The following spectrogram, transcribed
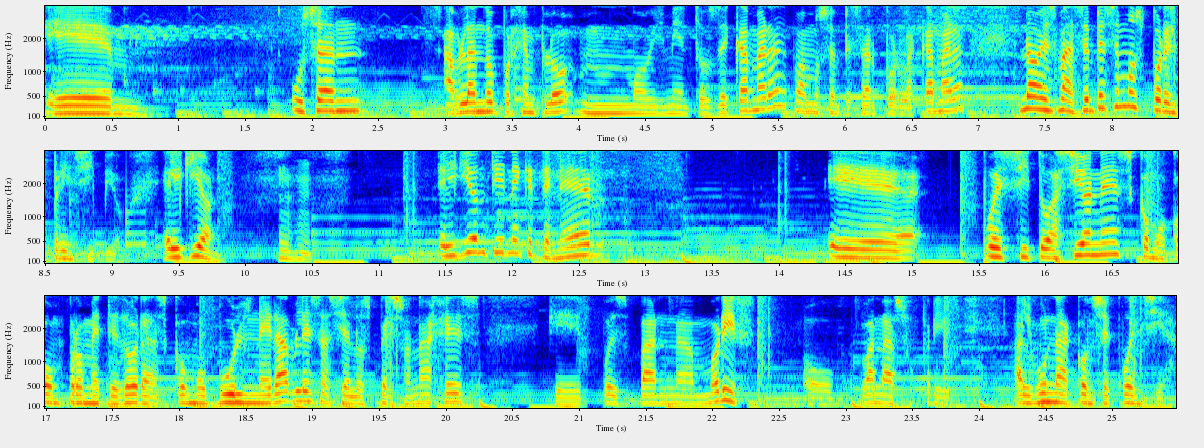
Em, usan, hablando por ejemplo, movimientos de cámara. Vamos a empezar por la cámara. No, es más, empecemos por el principio, el guion el guion tiene que tener eh, pues situaciones como comprometedoras, como vulnerables hacia los personajes que pues van a morir o van a sufrir alguna consecuencia.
